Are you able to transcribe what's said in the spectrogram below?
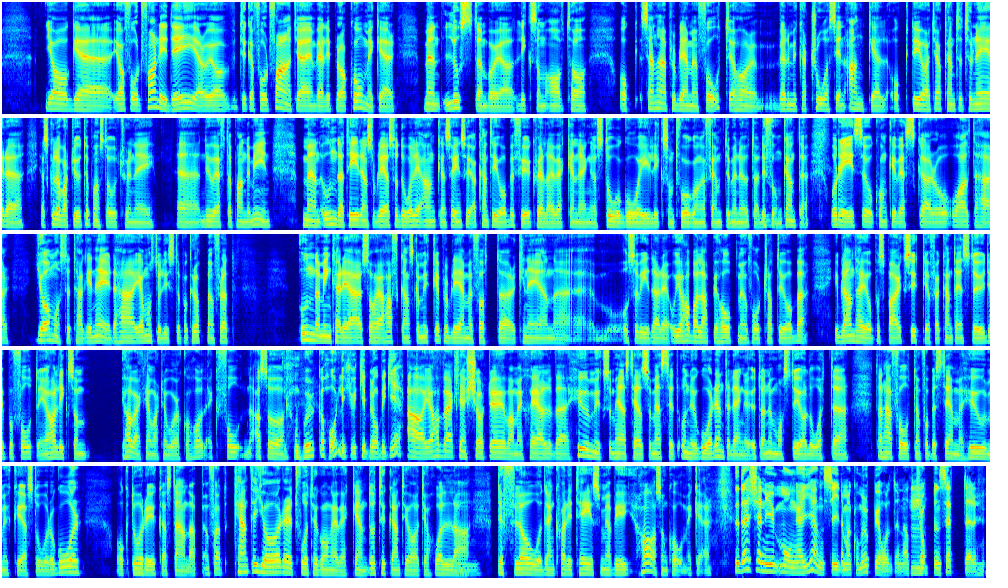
jag, eh, jag har fortfarande idéer och jag tycker fortfarande att jag är en väldigt bra komiker. Men lusten börjar liksom avta. Och sen har jag problem med en fot. Jag har väldigt mycket artros i en ankel och det gör att jag kan inte turnera. Jag skulle ha varit ute på en stor turné eh, nu efter pandemin. Men under tiden så blev jag så dålig i ankeln så jag insåg att jag kan inte jobba fyra kvällar i veckan längre. Stå och gå i liksom två gånger 50 minuter. Det funkar inte. Och resa och konka väskor och, och allt det här jag måste tagga ner det här. Jag måste lyssna på kroppen för att under min karriär så har jag haft ganska mycket problem med fötter, knän eh, och så vidare. Och jag har bara lappat ihop med och fortsatt att jobba. Ibland har jag jobbat på sparkcykel för jag kan inte ens stödja på foten. Jag har liksom jag har verkligen varit en workaholic. alltså, workaholic, vilket bra begrepp! Ja, jag har verkligen kört över mig själv eh, hur mycket som helst hälsomässigt och nu går det inte längre utan nu måste jag låta den här foten få bestämma hur mycket jag står och går och då ryker standupen. För att kan jag inte göra det två, tre gånger i veckan, då tycker inte jag att jag håller mm. det flow och den kvalitet som jag vill ha som komiker. Det där känner ju många igen sig när man kommer upp i åldern, att mm. kroppen sätter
